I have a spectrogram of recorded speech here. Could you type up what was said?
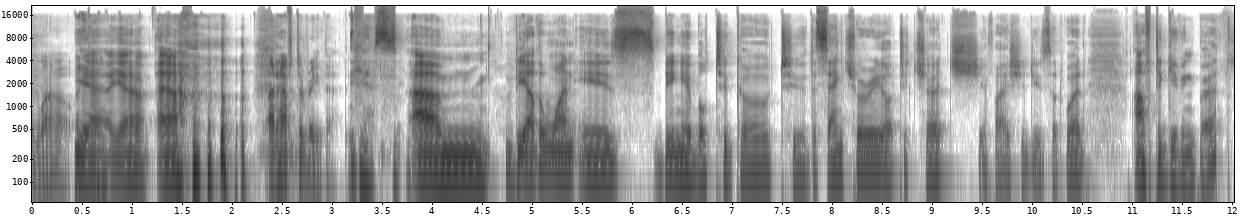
Wow. yeah, yeah. Uh, I'd have to read that. yes. Um, the other one is being able to go to the sanctuary or to church, if I should use that word, after giving birth.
